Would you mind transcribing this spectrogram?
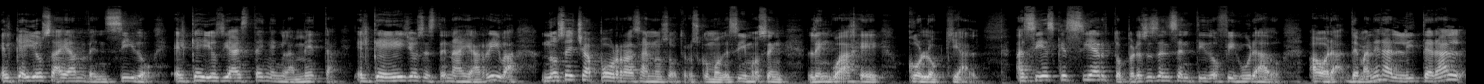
el que ellos hayan vencido, el que ellos ya estén en la meta, el que ellos estén ahí arriba, nos echa porras a nosotros, como decimos en lenguaje coloquial. Así es que es cierto, pero eso es en sentido figurado. Ahora, de manera literal,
